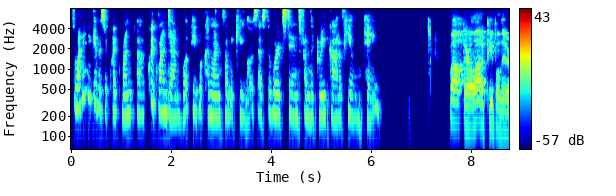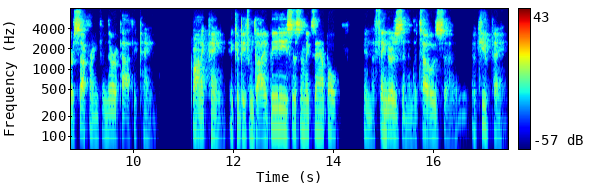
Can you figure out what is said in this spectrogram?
So why don't you give us a quick run, uh, quick rundown of what people can learn from Akelos, as the word stands from the Greek god of healing pain? Well, there are a lot of people that are suffering from neuropathic pain, chronic pain. It could be from diabetes, as an example, in the fingers and in the toes, uh, acute pain.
